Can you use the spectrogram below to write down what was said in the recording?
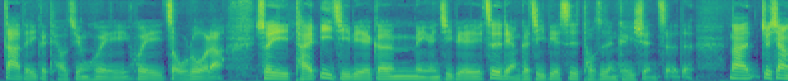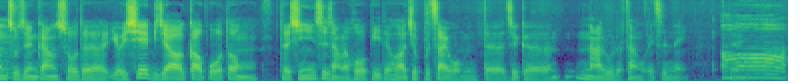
大的一个条件会会走弱了，所以台币级别跟美元级别这两个级别是投资人可以选择的。那就像主持人刚刚说的，有一些比较高波动的新兴市场的货币的话，就不在我们的这个纳入的范围之内。哦，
